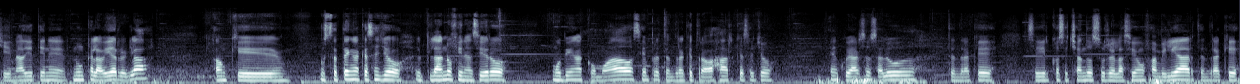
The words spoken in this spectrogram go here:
que nadie tiene nunca la vida arreglada, aunque usted tenga, qué sé yo, el plano financiero muy bien acomodado, siempre tendrá que trabajar, qué sé yo, en cuidar su salud, tendrá que seguir cosechando su relación familiar, tendrá que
